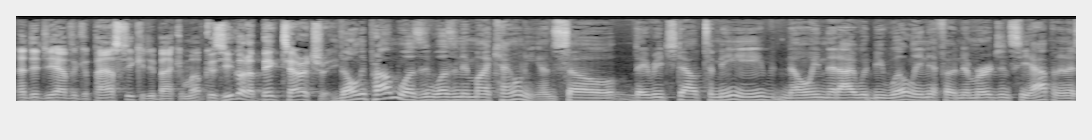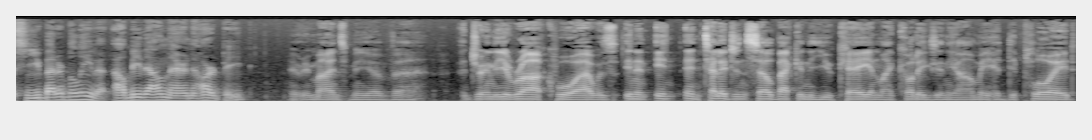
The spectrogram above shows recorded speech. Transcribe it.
And did you have the capacity? Could you back them up? Because you got a big territory. The only problem was it wasn't in my county. And so they reached out to me knowing that I would be willing if an emergency happened. And I said, you better believe it. I'll be down there in a heartbeat. It reminds me of uh, during the Iraq War. I was in an in- intelligence cell back in the UK, and my colleagues in the army had deployed,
